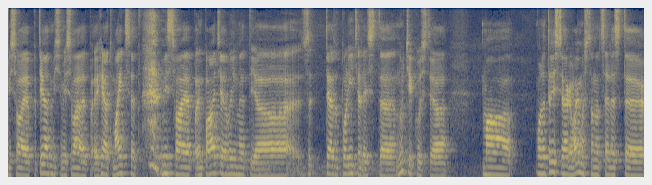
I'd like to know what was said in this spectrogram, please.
mis vajab teadmisi, mis vajab head maitset, mis vajab empaatiavõimet ja teatud poliitilist äh, nutikust ja ma olen tõesti väga vaimustunud sellest, äh,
